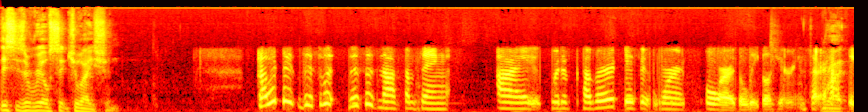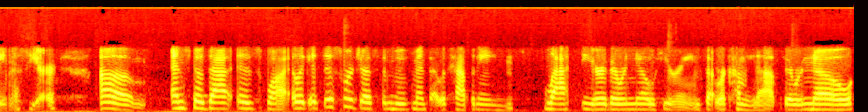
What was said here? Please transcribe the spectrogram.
this is a real situation? I would say this was, this is not something I would have covered if it weren't for the legal hearings that are Right. happening this year. Um, and so that is why, like, if this were just a movement that was happening last year, there were no hearings that were coming up. There were no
